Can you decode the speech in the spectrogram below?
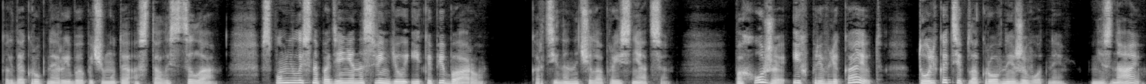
когда крупная рыба почему-то осталась цела. Вспомнилось нападение на свинью и капибару. Картина начала проясняться. Похоже, их привлекают только теплокровные животные. Не знаю.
